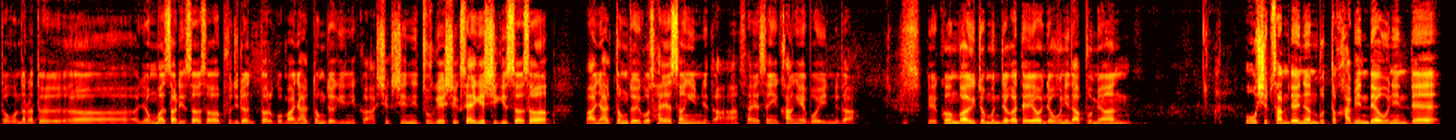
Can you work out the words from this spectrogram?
더군다나 또 어, 역마살이 있어서 부지런 떨고 많이 활동적이니까 식신이 두 개씩 세 개씩 있어서 많이 활동적이고 사회성입니다. 사회성이 강해 보입니다. 이 건강이 좀 문제가 돼요. 이제 운이 나쁘면 53 내년부터 갑인대 운인데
